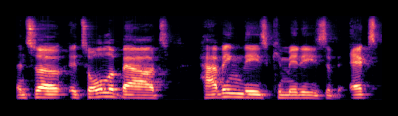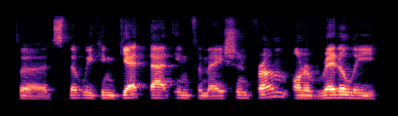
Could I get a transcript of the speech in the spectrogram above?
And so it's all about having these committees of experts that we can get that information from on a readily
